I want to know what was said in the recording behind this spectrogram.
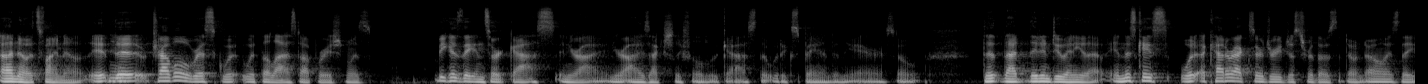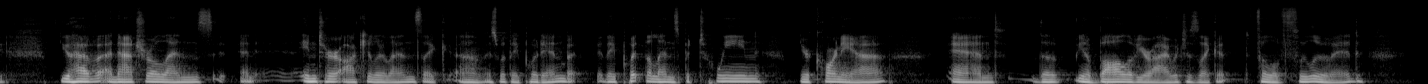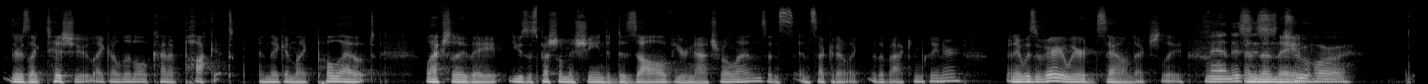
Uh, no, it's fine now. It, Yeah. The travel risk w- with the last operation was because they insert gas in your eye, and your eye is actually filled with gas that would expand in the air. So th- that they didn't do any of that. In this case, what a cataract surgery, just for those that don't know, is they you have a natural lens, an intraocular lens, like um, is what they put in, but they put the lens between your cornea and the you know ball of your eye, which is like a full of fluid. There's like tissue, like a little kind of pocket, and they can like pull out. Well, actually, they use a special machine to dissolve your natural lens and and suck it out like with a vacuum cleaner. And it was a very weird sound, actually. man this And is they- true horror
